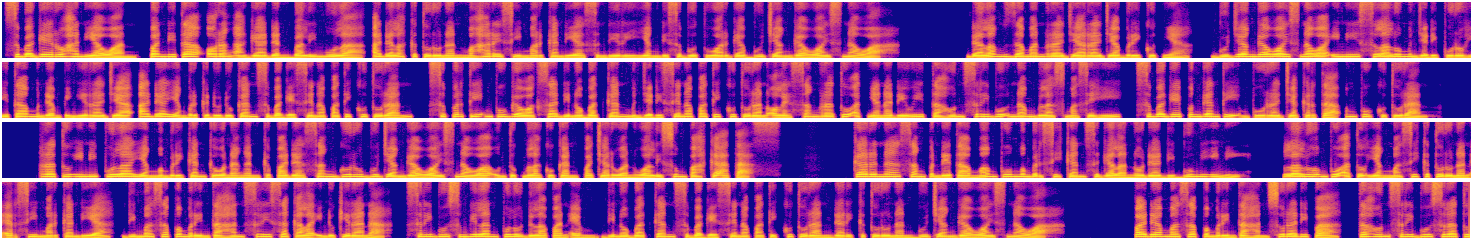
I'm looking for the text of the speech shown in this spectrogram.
Sebagai rohaniawan, Pandita orang Aga dan Bali Mula adalah keturunan Maharesi Markandia sendiri yang disebut warga Bujangga Waisnawa. Dalam zaman raja-raja berikutnya, Bujangga Waisnawa ini selalu menjadi purohita mendampingi raja ada yang berkedudukan sebagai senapati kuturan, seperti Empu Gawaksa dinobatkan menjadi senapati kuturan oleh Sang Ratu Atnyana Dewi tahun 1016 Masehi, sebagai pengganti Empu Rajakerta Empu Kuturan. Ratu ini pula yang memberikan kewenangan kepada sang guru Bujangga Waisnawa untuk melakukan pacaruan wali sumpah ke atas. Karena sang pendeta mampu membersihkan segala noda di bumi ini. Lalu Empu Atuk yang masih keturunan RC Markandia, di masa pemerintahan Sri Sakala Indukirana, 1098 M, dinobatkan sebagai senapati kuturan dari keturunan Bujangga Waisnawa. Pada masa pemerintahan Suradipa, tahun 1115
